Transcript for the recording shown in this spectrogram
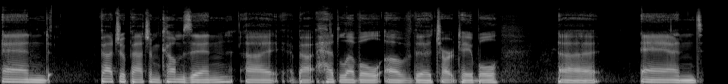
And Facio Patchum comes in uh, about head level of the chart table, uh, and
